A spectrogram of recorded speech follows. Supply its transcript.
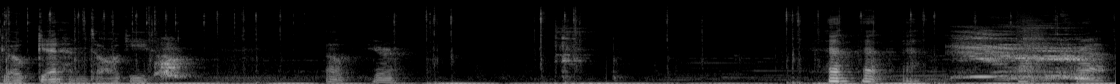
Go get him, doggy. Oh, here. oh, crap.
